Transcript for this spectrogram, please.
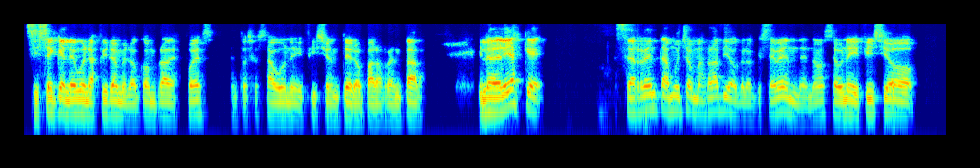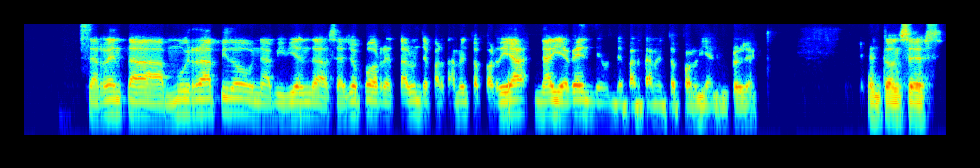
si sé que leo una fibra me lo compra después, entonces hago un edificio entero para rentar. Y la realidad es que se renta mucho más rápido que lo que se vende, ¿no? O sea, un edificio se renta muy rápido, una vivienda, o sea, yo puedo rentar un departamento por día, nadie vende un departamento por día en un proyecto. Entonces,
